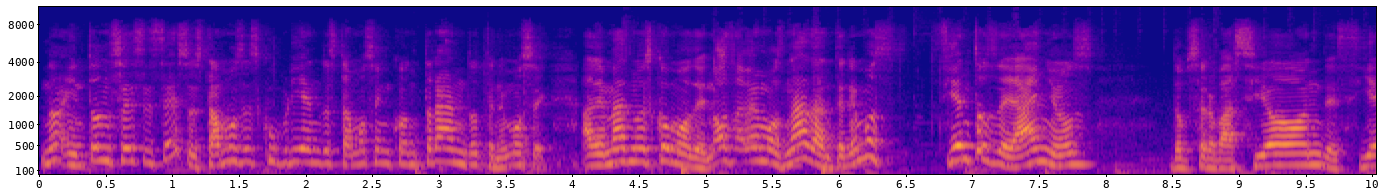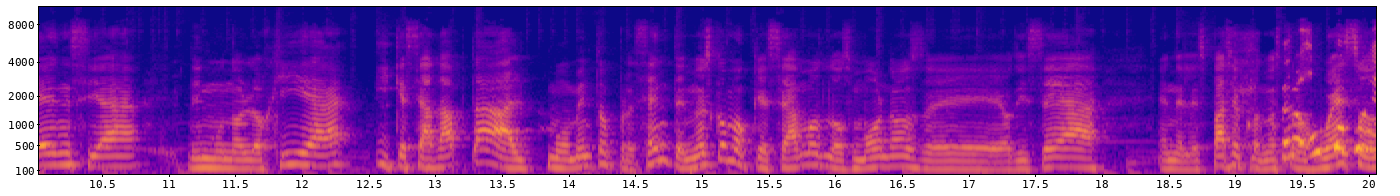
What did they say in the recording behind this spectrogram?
No, entonces es eso, estamos descubriendo, estamos encontrando, tenemos, eh, además no es como de no sabemos nada, tenemos cientos de años de observación, de ciencia, de inmunología y que se adapta al momento presente. No es como que seamos los monos de Odisea en el espacio con nuestros huesos.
